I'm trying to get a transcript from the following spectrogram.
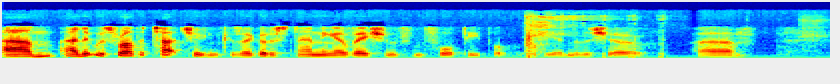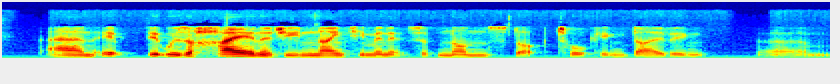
Um, and it was rather touching because I got a standing ovation from four people at the end of the show. Um, and it, it was a high energy 90 minutes of non stop talking, diving, um,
